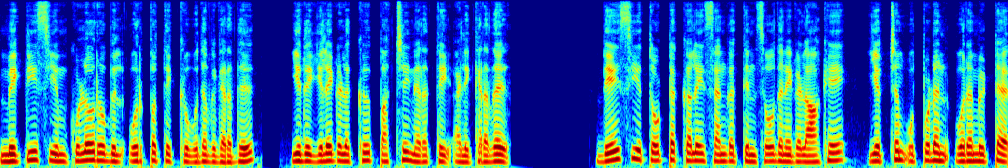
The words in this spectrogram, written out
மெக்னீசியம் குளோரோபில் உற்பத்திக்கு உதவுகிறது. இது இலைகளுக்கு பச்சை நிறத்தை அளிக்கிறது. தேசிய தோட்டக்கலை சங்கத்தின் சோதனைகளாக எச்சம் உப்புடன் உரமிட்ட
